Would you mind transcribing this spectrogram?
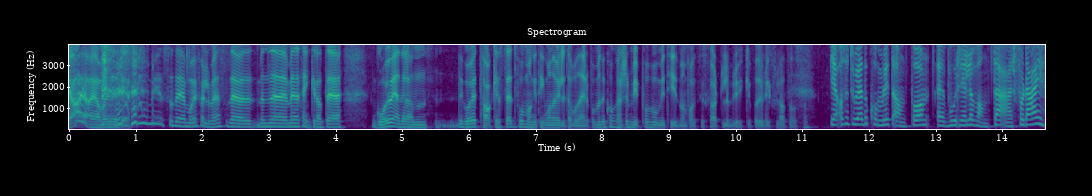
Ja, ja, ja, men jeg leser jo mye, så det må jo følge med. Det, men, men, jeg tenker at det går jo en eller annen Det går jo et tak et sted på hvor mange ting man er villig til å abonnere på, men det kommer kanskje mye på hvor mye tid man faktisk har til å bruke på de ulike flatene også. Ja, og så tror jeg det kommer litt an på eh, hvor relevant det er for deg.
